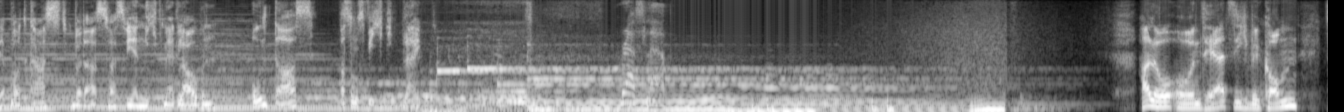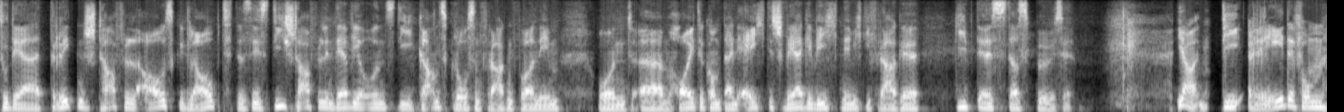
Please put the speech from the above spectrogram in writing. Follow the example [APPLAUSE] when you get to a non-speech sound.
der Podcast über das, was wir nicht mehr glauben und das, was uns wichtig bleibt. RefLab. Hallo und herzlich willkommen zu der dritten Staffel Ausgeglaubt. Das ist die Staffel, in der wir uns die ganz großen Fragen vornehmen. Und ähm, heute kommt ein echtes Schwergewicht, nämlich die Frage, gibt es das Böse? Ja, die Rede vom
